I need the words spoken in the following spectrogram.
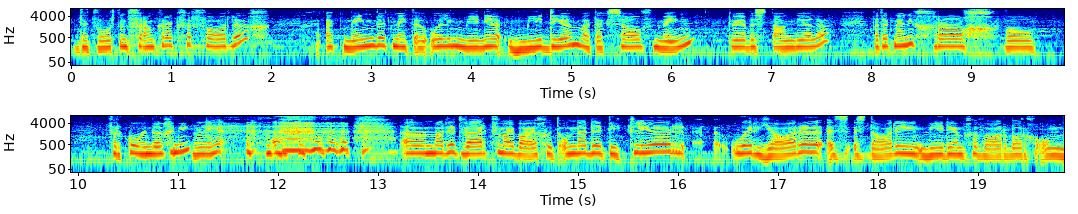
Dit word in Frankryk vervaardig. Ek meng dit met 'n olie medium wat ek self meng, twee bestanddele wat ek nou nie graag wil verkondig nie. Nee. Uh, maar dit werk vir my baie goed omdat dit die kleur oor jare is is daardie medium gewaarborg om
